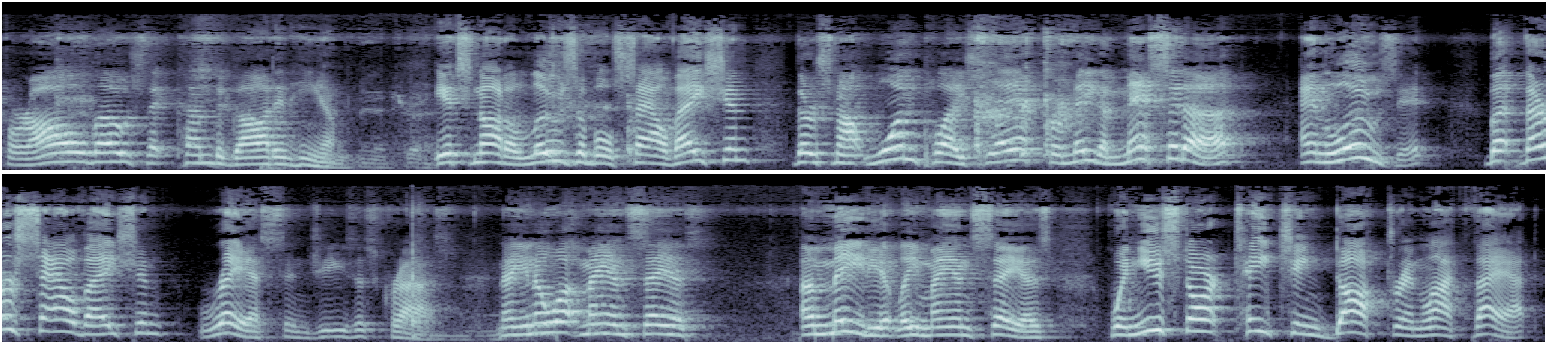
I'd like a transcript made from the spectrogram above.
for all those that come to God in Him. It's not a losable salvation. There's not one place left for me to mess it up and lose it, but their salvation rests in Jesus Christ. Now, you know what man says? Immediately, man says, when you start teaching doctrine like that,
